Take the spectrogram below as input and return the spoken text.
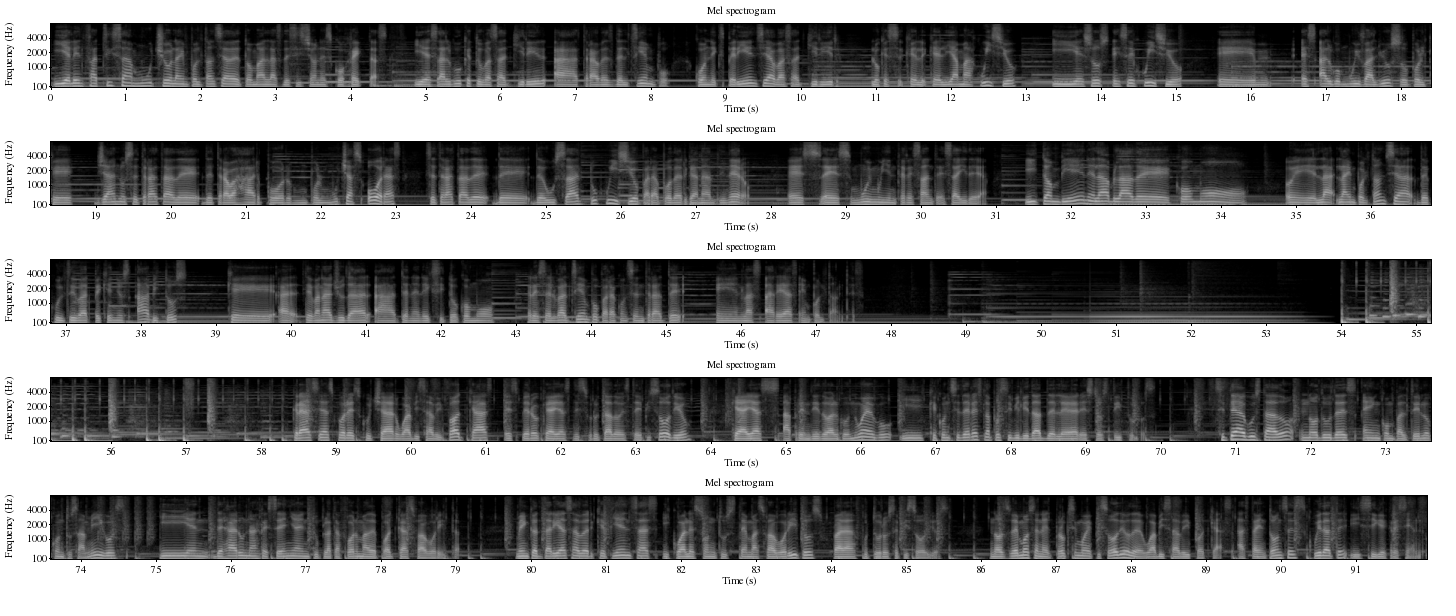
y él enfatiza mucho la importancia de tomar las decisiones correctas y es algo que tú vas a adquirir a través del tiempo. Con experiencia vas a adquirir lo que, él llama juicio y ese juicio em, es algo muy valioso porque ya no se trata de, trabajar por, muchas horas, se trata de usar tu juicio para poder ganar dinero. Es, muy, muy interesante esa idea. Y también él habla de cómo eh, la, importancia de cultivar pequeños hábitos que ah, te van a ayudar a tener éxito, como reservar tiempo para concentrarte en las áreas importantes. Gracias por escuchar Wabi Sabi Podcast. Espero que hayas disfrutado este episodio, que hayas aprendido algo nuevo y que consideres la posibilidad de leer estos títulos. Si te ha gustado, no dudes en compartirlo con tus amigos y en dejar una reseña en tu plataforma de podcast favorita. Me encantaría saber qué piensas y cuáles son tus temas favoritos para futuros episodios. Nos vemos en el próximo episodio de Wabi Sabi Podcast. Hasta entonces, cuídate y sigue creciendo.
